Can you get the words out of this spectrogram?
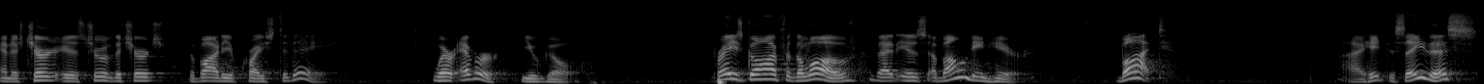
and it's true of the church, the body of Christ today wherever you go. Praise God for the love that is abounding here. But, I hate to say this,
